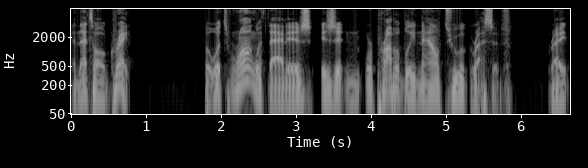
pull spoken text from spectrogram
and that's all great. But what's wrong with that is, is that we're probably now too aggressive, right?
